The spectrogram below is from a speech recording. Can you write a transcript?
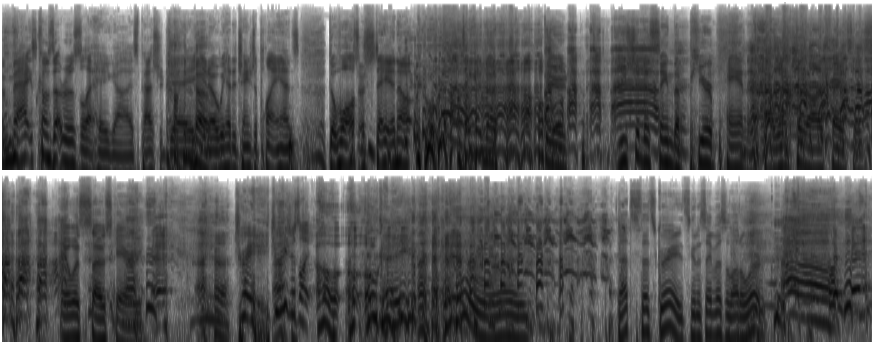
Max comes up to us like, "Hey guys, Pastor Jay, no. you know we had to change the plans. The walls are staying up. We're not taking them Dude, you should have seen the pure panic that went through our faces. It was so scary. Trey, Trey's just like, oh, oh okay. That's that's great. It's gonna save us a lot of work. Oh.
